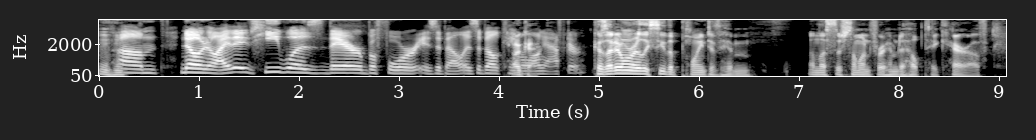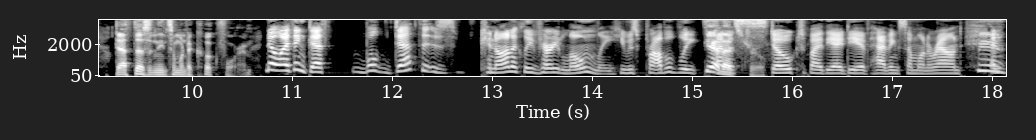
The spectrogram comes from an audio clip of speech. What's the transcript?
Mhm. Um, no, no, I he was there before Ysabell. Ysabell came Okay. along after. Because I don't really see the point of him unless there's someone for him to help take care of. Death doesn't need someone to cook for him. No, I think Death. Well, Death is canonically very lonely. He was probably Yeah, kind that's of true. stoked by the idea of having someone around, Yeah. and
